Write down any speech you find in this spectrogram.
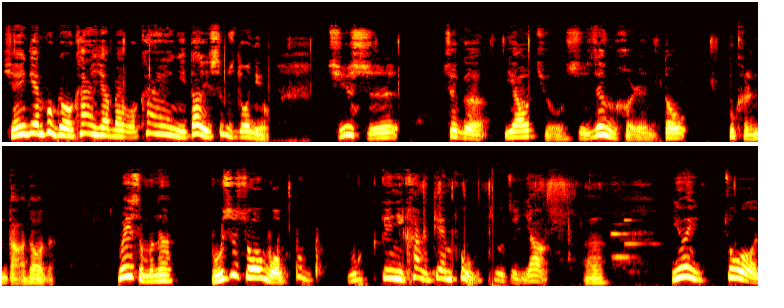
闲鱼店铺给我看一下呗，我看一下你到底是不是多牛。”其实这个要求是任何人都不可能达到的。为什么呢？不是说我不不给你看了店铺就怎样啊？因为做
